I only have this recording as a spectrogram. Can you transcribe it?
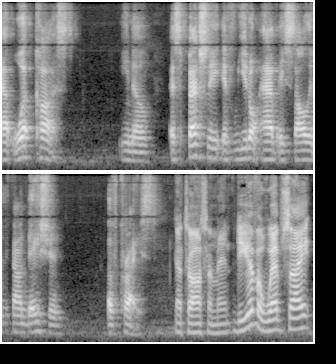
At what cost? You know, especially if you don't have a solid foundation of Christ. That's awesome, man. Do you have a website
